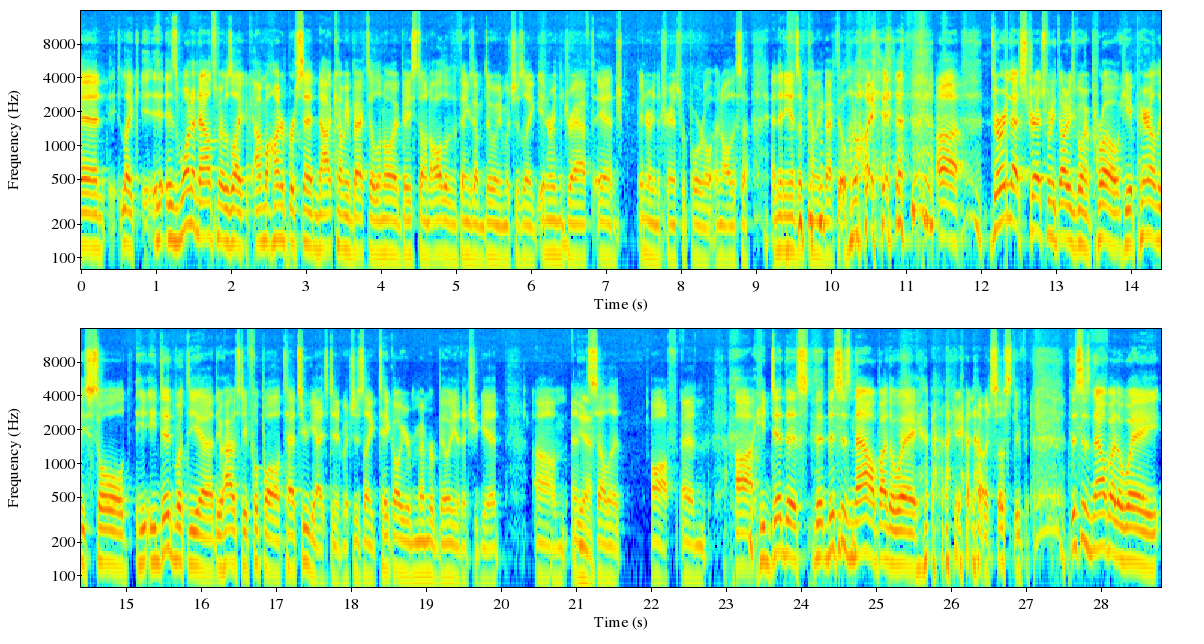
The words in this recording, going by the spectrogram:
and like his one announcement was like, "I'm 100% not coming back to Illinois based on all of the things I'm doing, which is like entering the draft and entering the transfer portal and all this stuff." And then he ends up coming back to Illinois. uh, during that stretch when he thought he was going pro, he apparently sold. He, he did what the uh, the Ohio State football tattoo guys did, which is like take all your memorabilia that you get um, and Yeah. sell it off and uh, he did this th- this is now by the way i know it's so stupid this is now by the way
